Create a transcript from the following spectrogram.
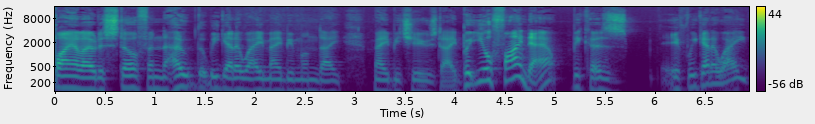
buy a load of stuff and hope that we get away maybe Monday, maybe Tuesday. But you'll find out because if we get away,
